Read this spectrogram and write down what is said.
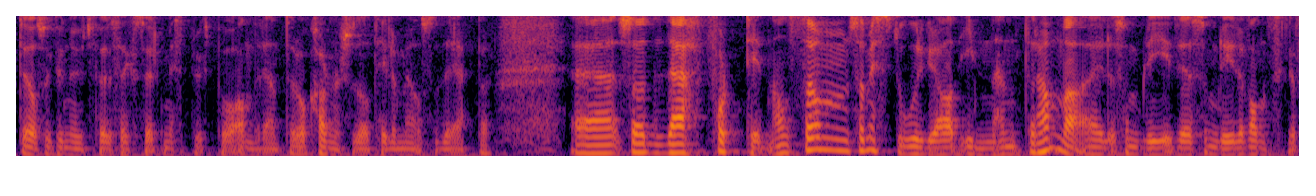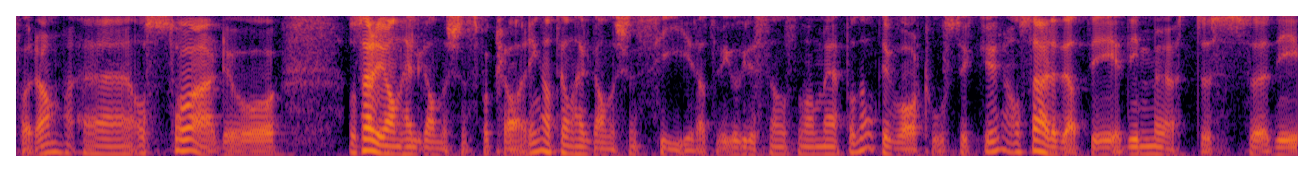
til også kunne utføre seksuelt misbruk på andre jenter, og kanskje da til og med også drepe. Uh, så det er fortiden hans som, som, i stor grad innhenter ham, da, eller som blir, som blir det vanskelig for ham. Uh, og så er det jo og så er det Jan Helge Andersens forklaring. At Jan Helge Andersen sier at Viggo Kristiansen var med på det. At de var to stykker. Og så er det det at de, de møtes de,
